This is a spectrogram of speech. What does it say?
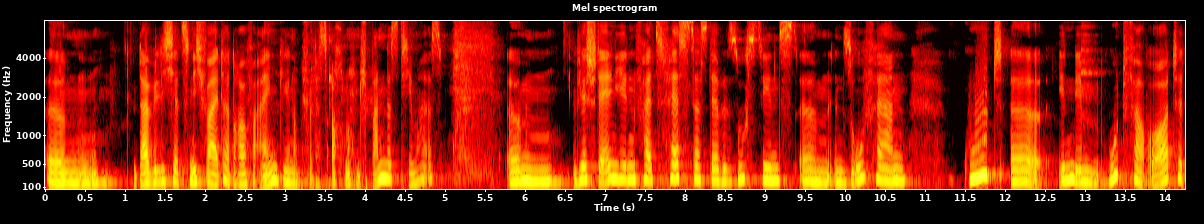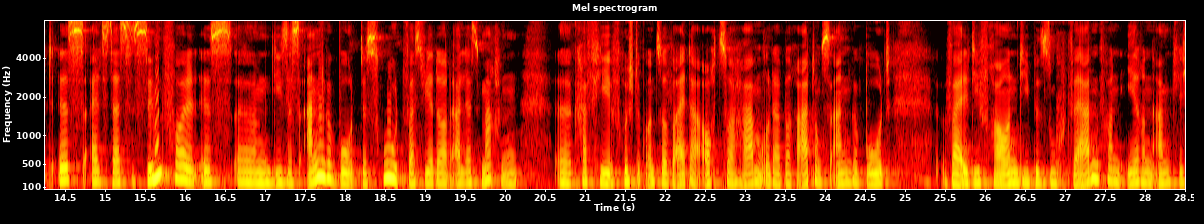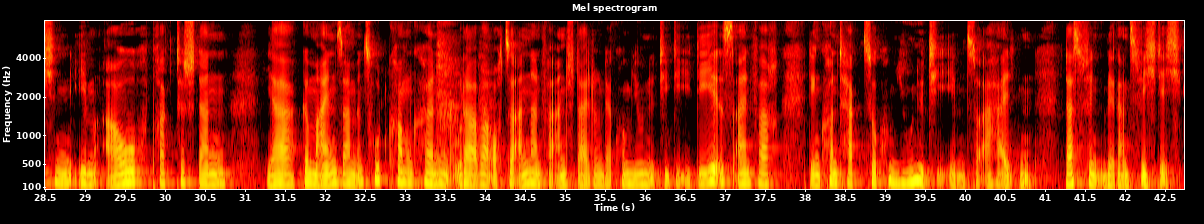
Ähm, da will ich jetzt nicht weiter drauf eingehen, obwohl das auch noch ein spannendes Thema ist. Ähm, wir stellen jedenfalls fest, dass der Besuchsdienst ähm, insofern gut äh, in dem gut verortet ist, als dass es sinnvoll ist, ähm, dieses Angebot des RUT, was wir dort alles machen, äh, Kaffee, Frühstück und so weiter, auch zu haben oder Beratungsangebot, weil die Frauen, die besucht werden von Ehrenamtlichen, eben auch praktisch dann ja gemeinsam ins Hut kommen können oder aber auch zu anderen Veranstaltungen der Community. Die Idee ist einfach, den Kontakt zur Community eben zu erhalten. Das finden wir ganz wichtig.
